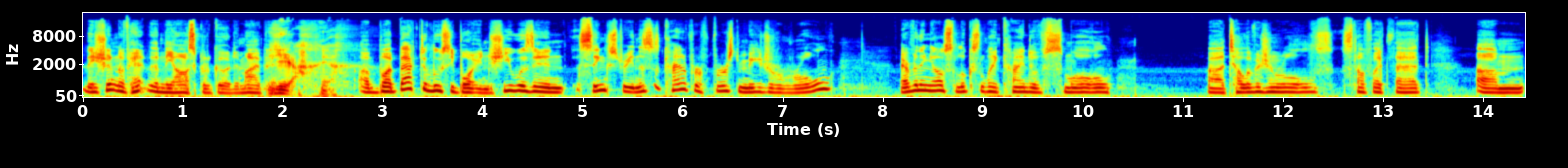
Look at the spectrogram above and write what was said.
they shouldn't have handed him the Oscar good, in my opinion. Yeah, yeah. Uh, but back to Lucy Boynton. She was in Sing Street, and this is kind of her first major role. Everything else looks like kind of small uh, television roles, stuff like that. Um,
